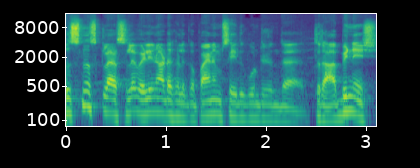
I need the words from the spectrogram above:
பிஸ்னஸ் கிளாஸில் வெளிநாடுகளுக்கு பயணம் செய்து கொண்டிருந்த திரு அபினேஷ்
